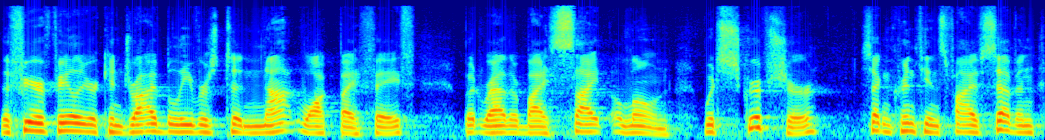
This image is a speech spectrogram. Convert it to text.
The fear of failure can drive believers to not walk by faith, but rather by sight alone, which scripture, 2 Corinthians 5 7,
